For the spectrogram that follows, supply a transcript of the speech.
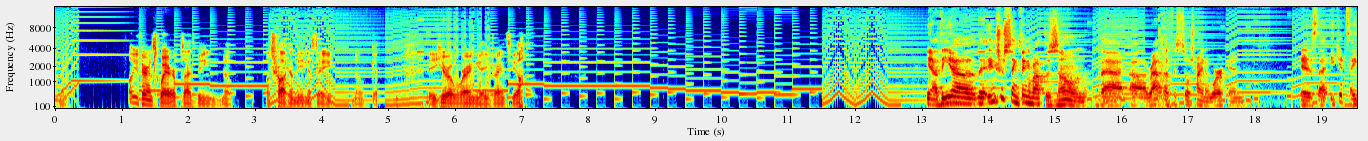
you know, well, you fair and square, besides being, you know, a Trolloc enemy against a, you know, get a hero wearing a dragon scale. Yeah, the uh, the interesting thing about the zone that uh, Ratliff is still trying to work in is that it gets a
